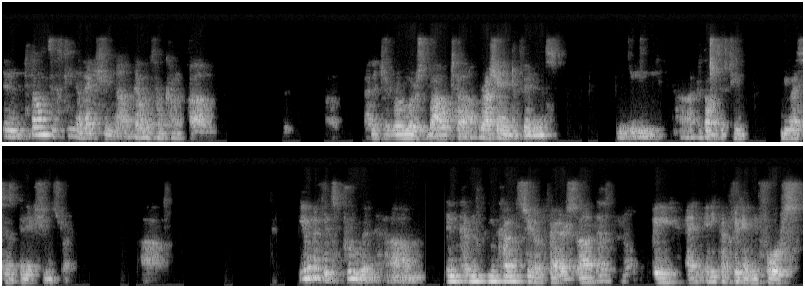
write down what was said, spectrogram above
in 2016 election, uh, there was some kind of um, alleged rumors about uh, Russian interference in the uh, 2016 U.S. elections, right? Uh, even if it's proven um, in, in, current state of affairs, uh, there's no way any country can enforce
